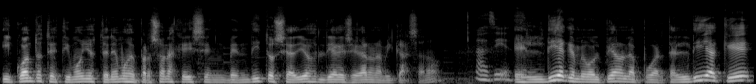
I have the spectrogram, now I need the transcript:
¿Y cuántos testimonios tenemos de personas que dicen, bendito sea Dios el día que llegaron a mi casa, ¿no? Así es. El día que me golpearon la puerta, el día que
